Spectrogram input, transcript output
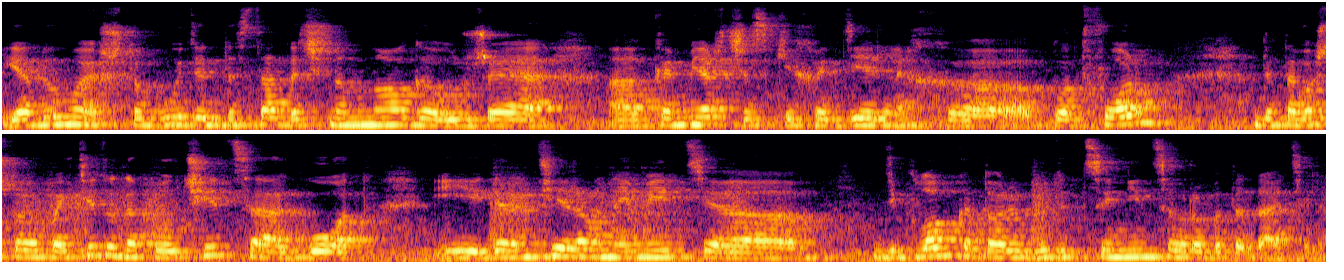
я думаю, что будет достаточно много уже э, коммерческих отдельных э, платформ для того, чтобы пойти туда поучиться год и гарантированно иметь э, диплом, который будет цениться у работодателя.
